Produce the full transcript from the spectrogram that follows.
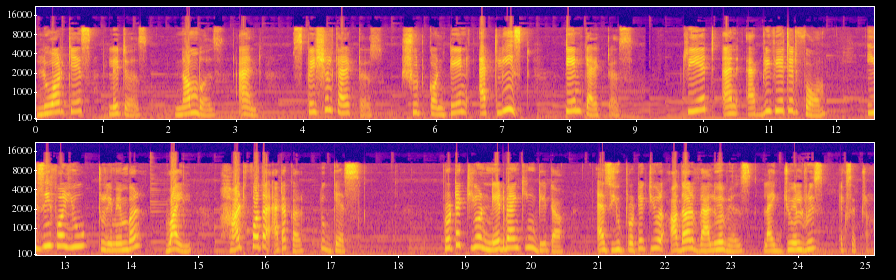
lowercase letters, numbers, and special characters should contain at least 10 characters. Create an abbreviated form easy for you to remember while hard for the attacker to guess. Protect your net banking data as you protect your other valuables like jewelries, etc.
